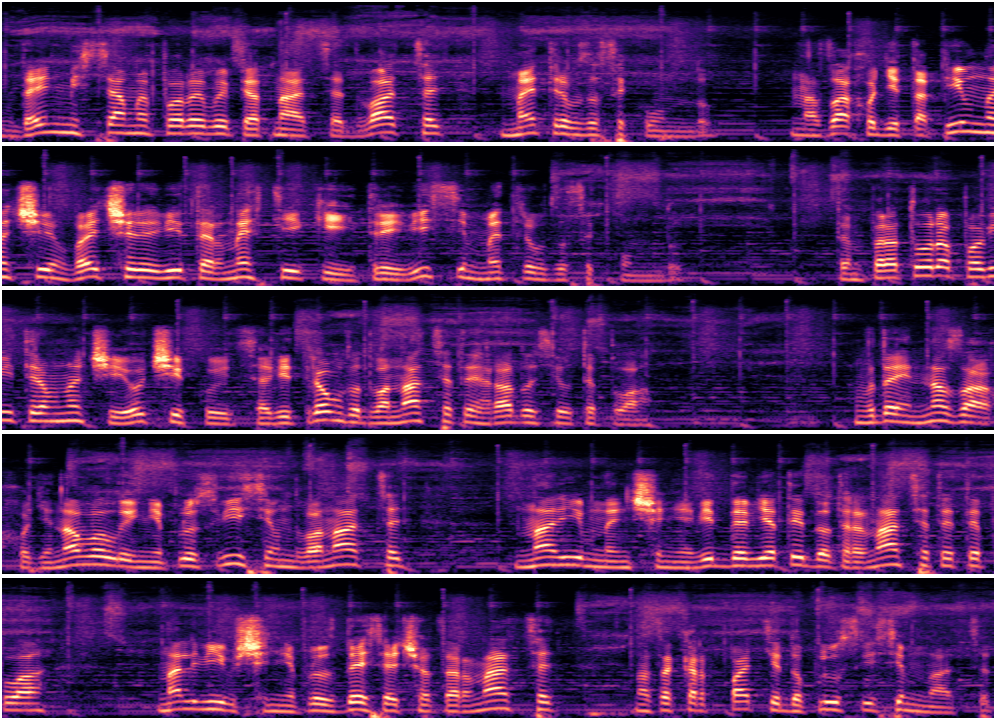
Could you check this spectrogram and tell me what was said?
Вдень місцями пориви 15-20 метрів за секунду. На заході та півночі ввечері вітер нестійкий 3-8 метрів за секунду. Температура повітря вночі очікується від 3 до 12 градусів тепла. Вдень на заході на Волині плюс 8-12, на Рівненщині від 9 до 13 тепла, на Львівщині плюс 10-14, на Закарпатті до плюс 18,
